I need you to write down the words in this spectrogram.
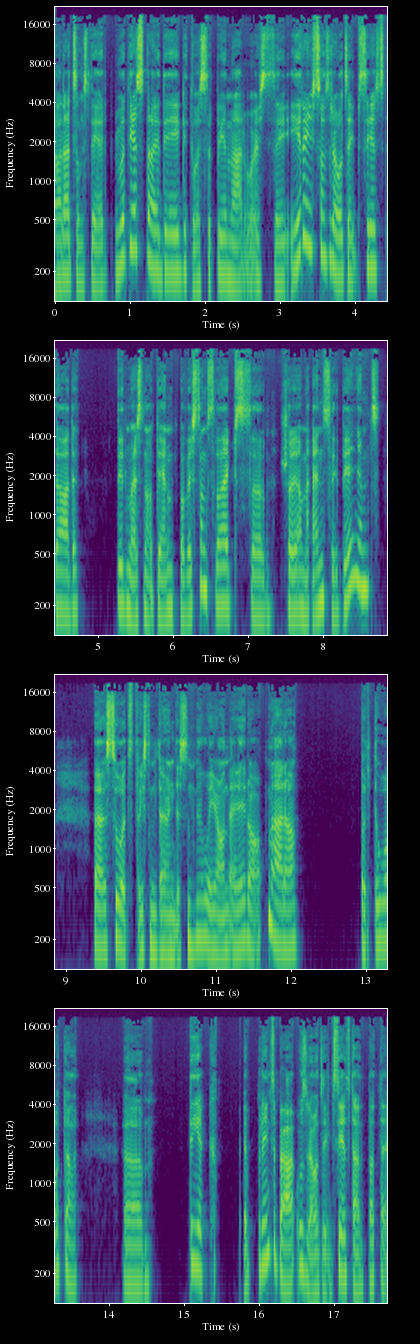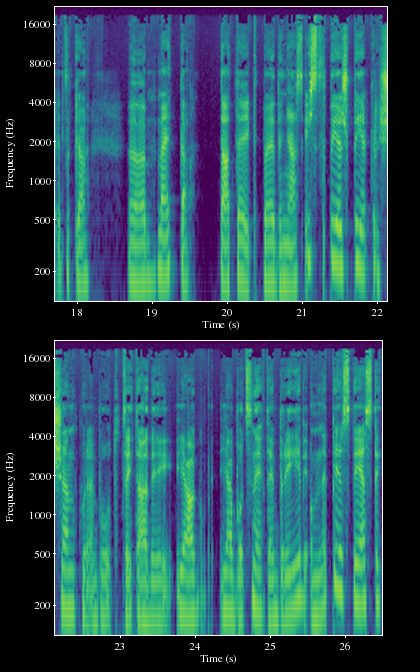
Redzams, tie ir ļoti iespaidīgi. Tos ir piemērojusi īrijas uzraudzības iestāde. Pirmais no tiem pavisam svaigs šajā mēnesī pieņemts. Sots 390 miljonu eiro apmērā par to, ka uh, tiek, principā, uzraudzības iestāde pateica, ka uh, meta tā teikt, pēdiņās izspiež piekrišanu, kurai būtu citādi jā, jābūt sniegtai brīvi un nepiespiesti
